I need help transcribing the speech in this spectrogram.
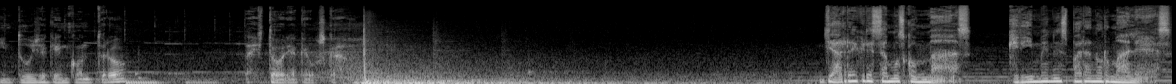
intuye que encontró la historia que buscaba. Ya regresamos con más Crímenes Paranormales.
